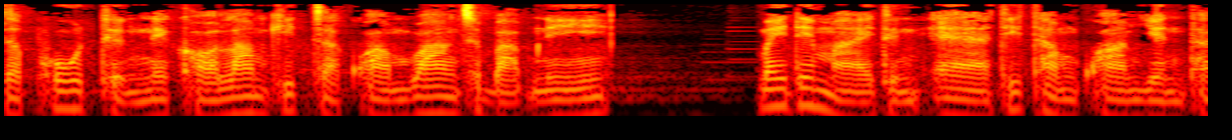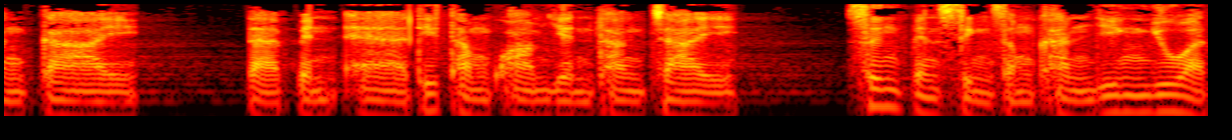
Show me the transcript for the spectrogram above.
จะพูดถึงในคอลัมน์คิดจากความว่างฉบับนี้ ไม่ได้หมายถึงแอร์ที่ทำความเย็นทางกาย แต่เป็นแอร์ที่ทำความเย็นทางใจ ซึ่งเป็นสิ่งสำคัญยิ่งยวด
